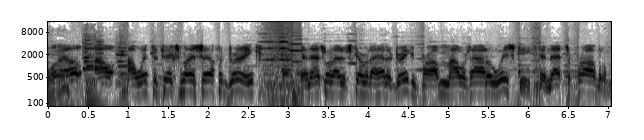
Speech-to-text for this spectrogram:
What? Well, I, I went to fix myself a drink, and that's when I discovered I had a drinking problem. I was out of whiskey, and that's a problem.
